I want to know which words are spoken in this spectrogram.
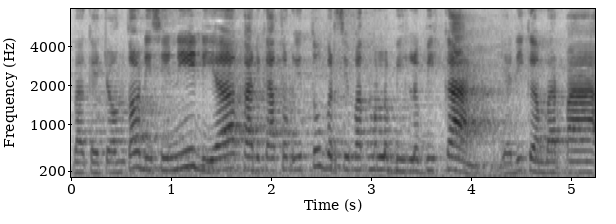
Sebagai contoh di sini dia karikatur itu bersifat melebih-lebihkan. Jadi gambar Pak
